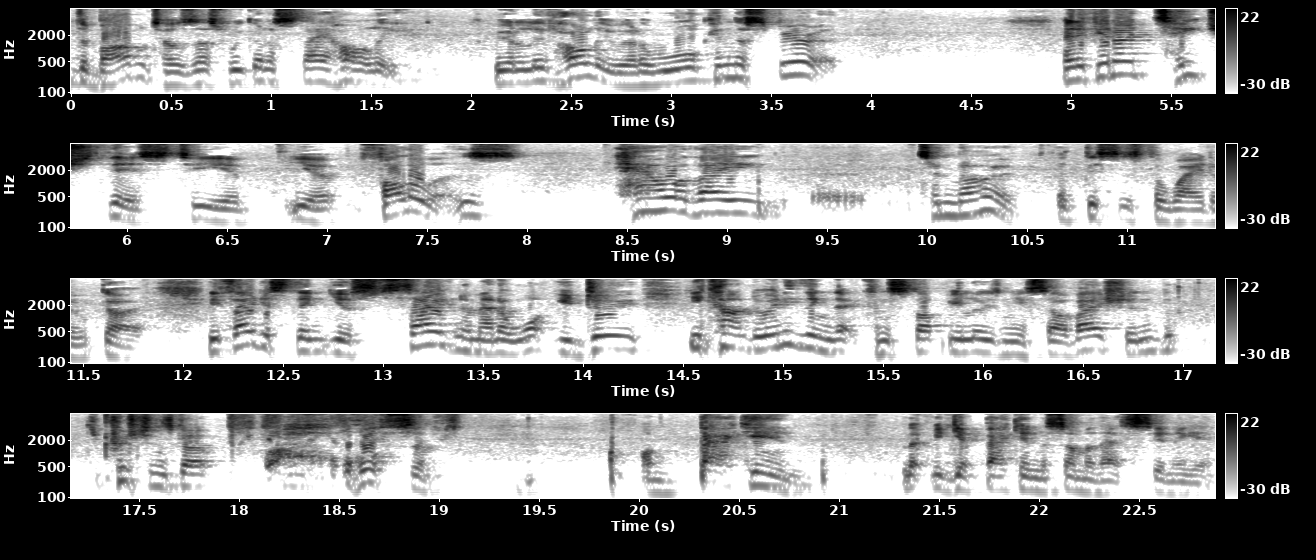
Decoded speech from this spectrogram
the Bible tells us we've got to stay holy. We've got to live holy. We've got to walk in the Spirit. And if you don't teach this to your, your followers, how are they uh, to know that this is the way to go? If they just think you're saved no matter what you do, you can't do anything that can stop you losing your salvation. Christians go, oh, awesome. I'm back in. Let me get back into some of that sin again.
